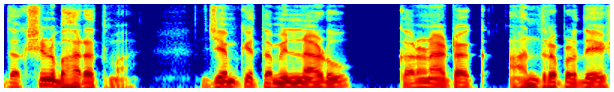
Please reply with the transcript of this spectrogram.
દક્ષિણ ભારતમાં જેમ કે તમિલનાડુ કર્ણાટક આંધ્રપ્રદેશ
